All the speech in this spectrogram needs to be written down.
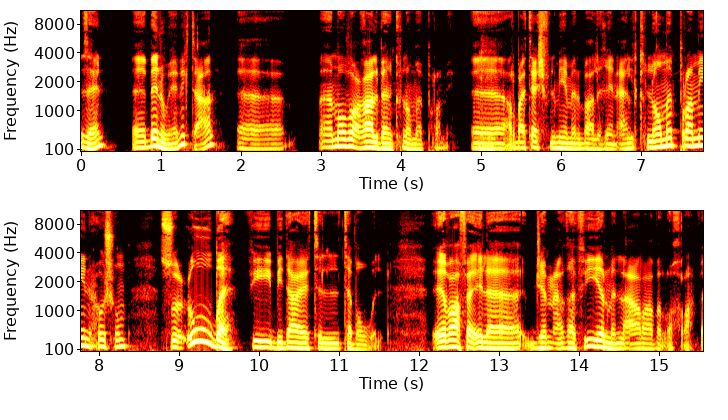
زين آه، بيني وبينك تعال آه، الموضوع غالبا كلومبرامين آه، 14% من البالغين على الكلومبرامين يحوشهم صعوبة في بداية التبول. إضافة إلى جمع غفير من الأعراض الأخرى. ف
